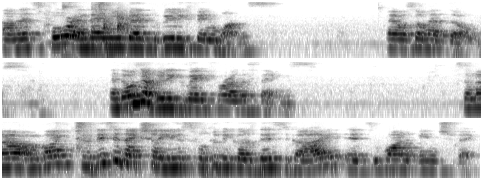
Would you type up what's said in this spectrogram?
Uh, that's four, and then you get really thin ones. I also have those. And those are really great for other things. So now I'm going to, this is actually useful too because this guide, it's one inch thick.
